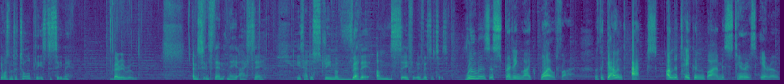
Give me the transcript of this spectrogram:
He wasn't at all pleased to see me. Very rude. And since then, may I say, he's had a stream of very unsavoury visitors. Rumours are spreading like wildfire of the gallant acts undertaken by a mysterious hero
